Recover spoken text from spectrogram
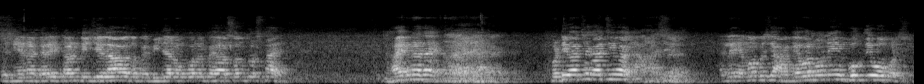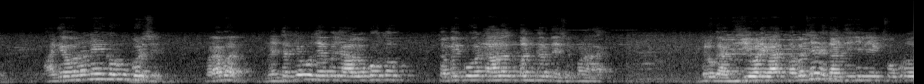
પછી એના ઘરે ત્રણ ડીજે લાવે તો બીજા લોકોને પછી અસંતોષ થાય. થાય કે ના થાય? ખોટી વાત છે કાચી વાત. એટલે એમાં પછી આગેવાનોને ભોગ દેવો પડશે. આગેવાનોને એ કરવું પડશે. બરાબર? નહીતર કેવું થાય પછી આ લોકો તો તમે કહો એટલે હાલત બંધ કરી દેશે. પણ પેલું ગાંધીજી વાળી વાત ખબર છે ને? ગાંધીજીને એક છોકરો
